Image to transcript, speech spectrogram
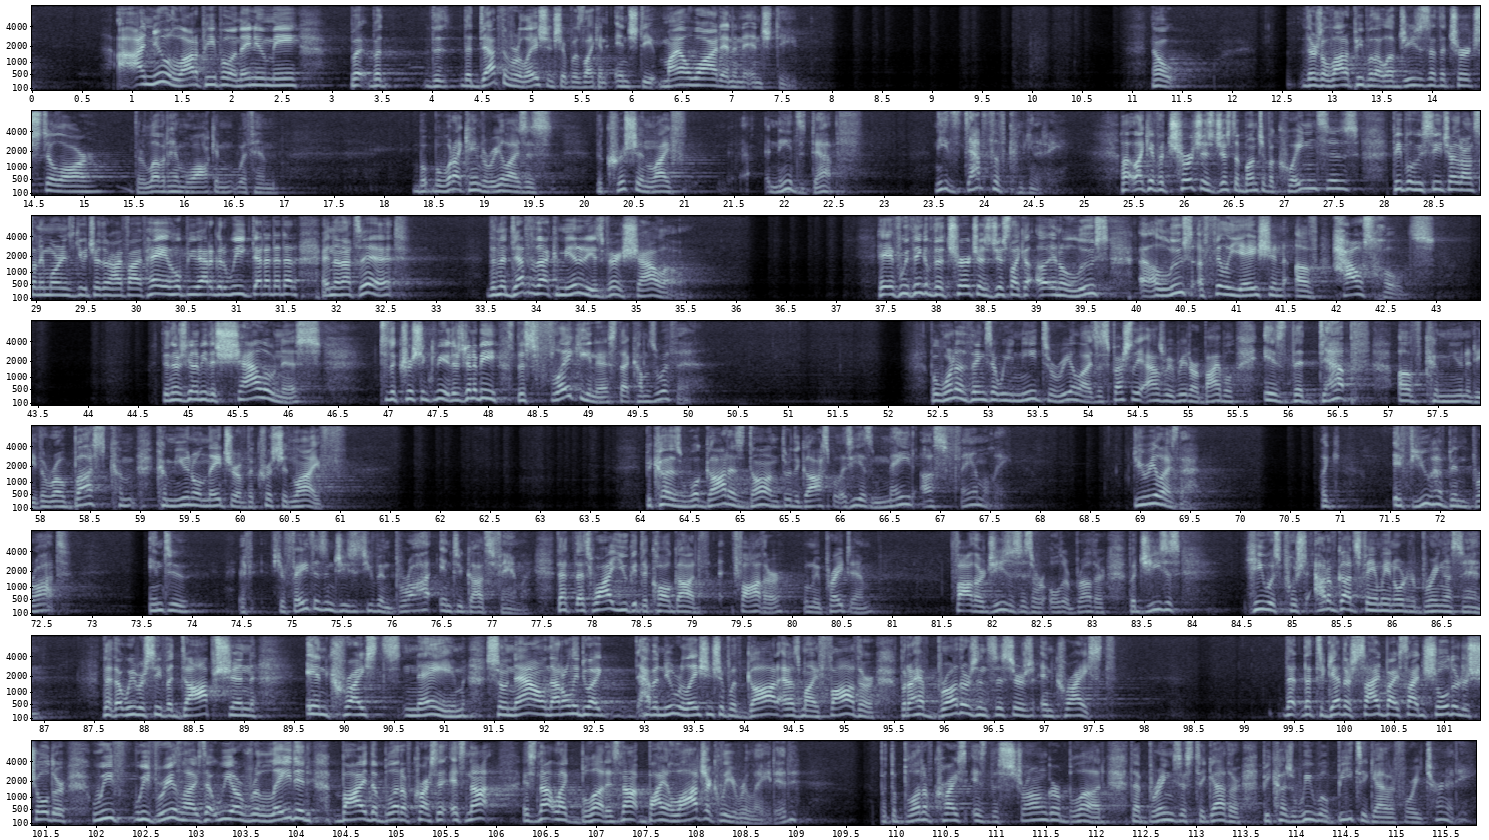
I knew a lot of people and they knew me, but, but the, the depth of relationship was like an inch deep, mile wide and an inch deep. Now, there's a lot of people that love Jesus at the church, still are. They're loving him, walking with him. But, but what I came to realize is the Christian life needs depth, needs depth of community. Uh, like if a church is just a bunch of acquaintances, people who see each other on Sunday mornings, give each other a high five, hey, hope you had a good week, da da da da, and then that's it, then the depth of that community is very shallow. If we think of the church as just like a, in a loose, a loose affiliation of households, then there's going to be the shallowness to the Christian community. There's going to be this flakiness that comes with it. But one of the things that we need to realize, especially as we read our Bible, is the depth of community, the robust com- communal nature of the Christian life. Because what God has done through the gospel is He has made us family. Do you realize that? Like, if you have been brought into, if, if your faith is in Jesus, you've been brought into God's family. That, that's why you get to call God Father when we pray to Him. Father, Jesus is our older brother, but Jesus, he was pushed out of God's family in order to bring us in. That, that we receive adoption in Christ's name. So now, not only do I have a new relationship with God as my Father, but I have brothers and sisters in Christ. That, that together, side by side, shoulder to shoulder, we've, we've realized that we are related by the blood of Christ. It's not, it's not like blood, it's not biologically related. But the blood of Christ is the stronger blood that brings us together because we will be together for eternity.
